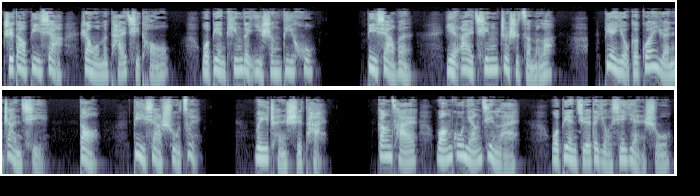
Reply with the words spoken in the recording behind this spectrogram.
直到陛下让我们抬起头，我便听得一声低呼。陛下问尹爱卿：“这是怎么了？”便有个官员站起，道：“陛下恕罪，微臣失态。刚才王姑娘进来，我便觉得有些眼熟。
